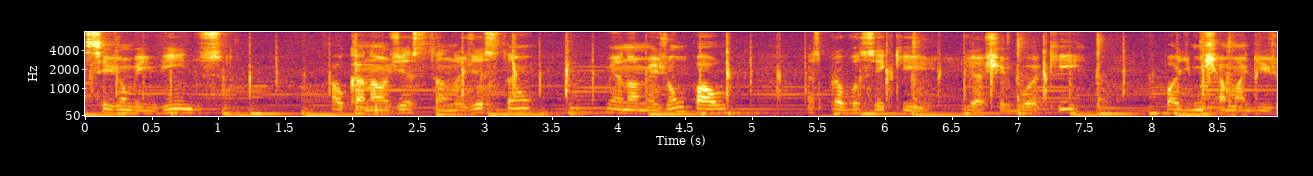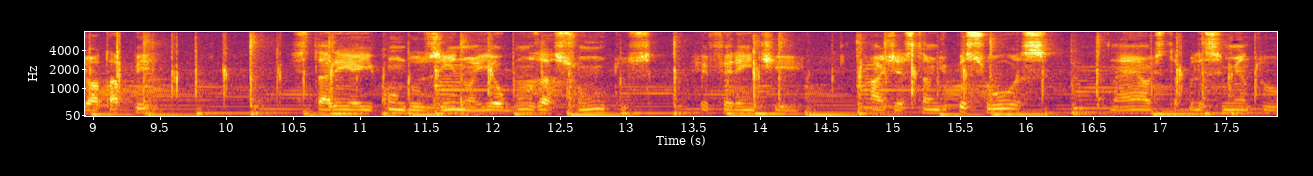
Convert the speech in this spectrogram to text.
Sejam bem-vindos ao canal Gestando a Gestão. Meu nome é João Paulo, mas para você que já chegou aqui, pode me chamar de JP. Estarei aí conduzindo aí alguns assuntos referente à gestão de pessoas, né, ao estabelecimento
